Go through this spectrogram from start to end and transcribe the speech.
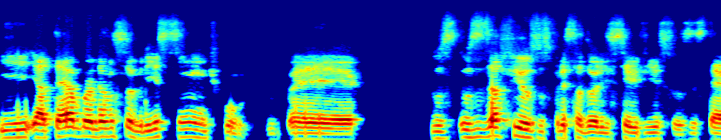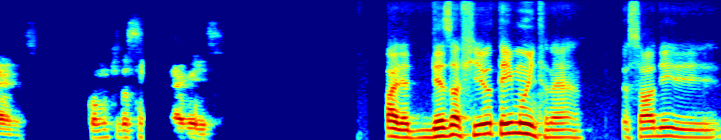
E, e, até abordando sobre isso, sim, tipo, é, os, os desafios dos prestadores de serviços externos. Como que você enxerga isso? Olha, desafio tem muito, né? pessoal de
